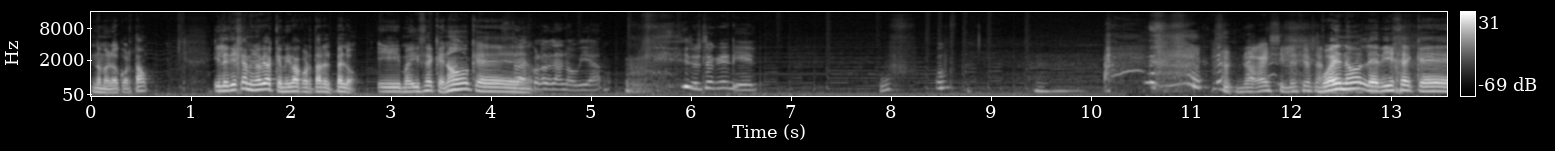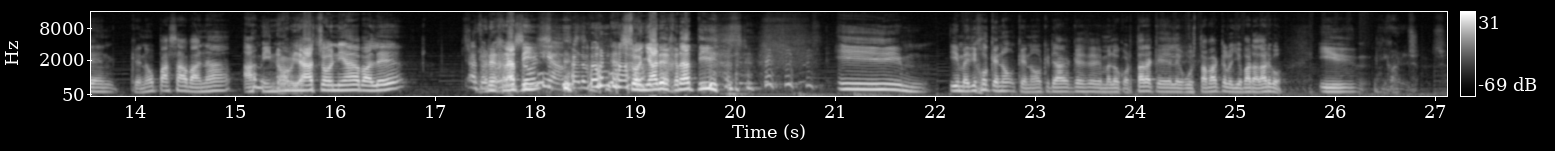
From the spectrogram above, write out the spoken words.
no me lo he cortado. Y le dije a mi novia que me iba a cortar el pelo. Y me dice que no, que... con lo de la novia. Y no se lo cree ni él. No hagáis silencios. en Bueno, le dije que, que no pasaba nada. A mi novia Sonia, ¿vale? Soñar es gratis. Sonia, perdona. Soñar es gratis. Y, y me dijo que no, que no quería que me lo cortara, que le gustaba que lo llevara largo. Y digo, "So- so-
